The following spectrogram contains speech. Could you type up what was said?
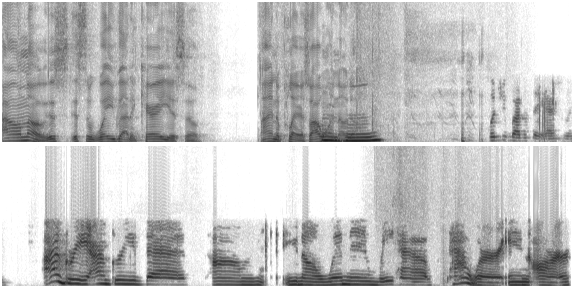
I don't know. It's it's the way you got to carry yourself. I ain't a player, so I wouldn't mm-hmm. know that. What you about to say, Ashley? I agree. I agree that um, you know, women we have power in our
